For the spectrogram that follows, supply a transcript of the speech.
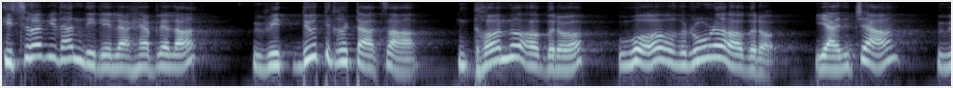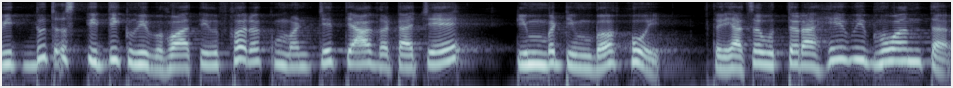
तिसरं विधान दिलेलं आहे आपल्याला विद्युत घटाचा धन अग्र व ऋण अग्र यांच्या विद्युत स्थितिक विभवातील फरक म्हणजे त्या घटाचे टिंबटिंब होय. तर ह्याचं उत्तर आहे विभवांतर.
